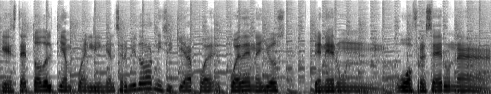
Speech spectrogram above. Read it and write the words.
que esté todo el tiempo en línea el servidor, ni siquiera puede, pueden ellos tener un u ofrecer una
